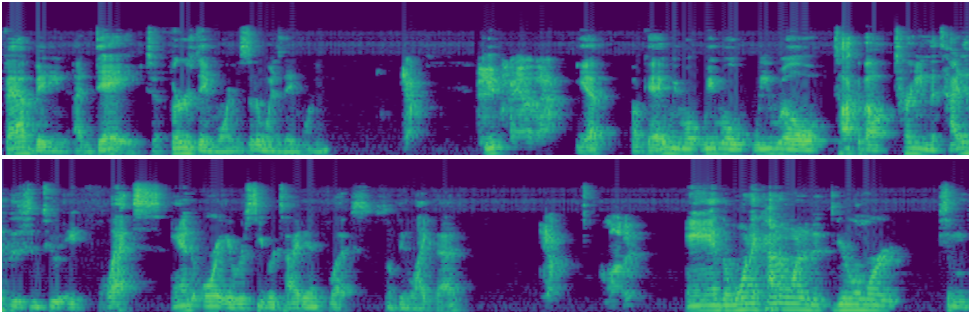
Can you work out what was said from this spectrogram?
fab bidding a day to Thursday morning instead of Wednesday morning. Yep. Big fan of that. Yep. Okay. We will we will we will talk about turning the tight end position to a flex and or a receiver tight end flex, something like that. Yep, love it. And the one I kind of wanted to get a little more some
